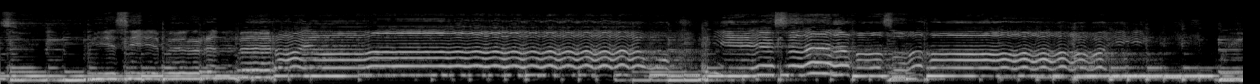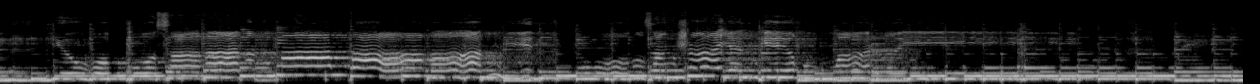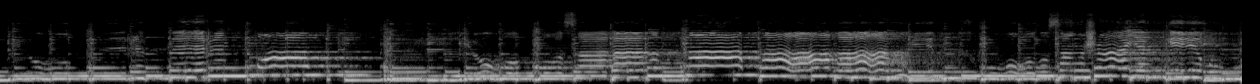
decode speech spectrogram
сүймесе бірін бір аяу Есі қызық ай күйеу боп босағаның мен саған бетін болсаң шаянге құл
